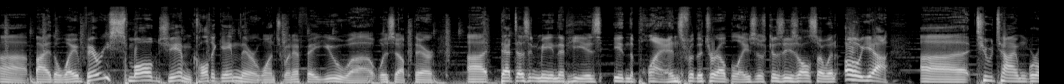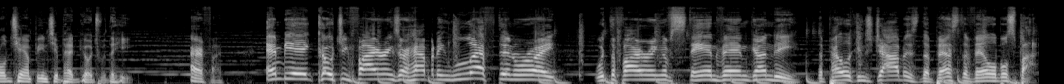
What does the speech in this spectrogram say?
uh, by the way. Very small gym. Called a game there once when FAU uh, was up there. Uh, that doesn't mean that he is in the plans for the Trailblazers because he's also an, oh, yeah, uh, two time world championship head coach with the Heat. All right, fine. NBA coaching firings are happening left and right with the firing of Stan Van Gundy. The Pelicans' job is the best available spot.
